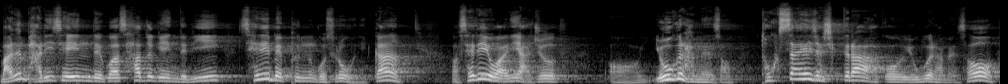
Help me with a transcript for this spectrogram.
많은 바리새인들과 사두개인들이 세례 베푸는 곳으로 오니까 어, 세례 요한이 아주 어, 욕을 하면서 독사의 자식들아 하고 욕을 하면서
